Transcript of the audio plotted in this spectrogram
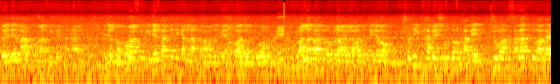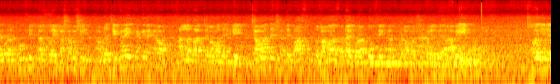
তো এদের নাম মুনাফিকের খাতায়। এজন্য মুনাফিকি নেফাকি থেকে আল্লাহ তাআলা আমাদেরকে হেফাজত করুন। আল্লাহ পাক রব্বুল আলামিন আমাদেরকে যেন সঠিকভাবে, সুন্দরভাবে জুমার সালাতগুলো আদায় করার তৌফিক দান করে। পাশাপাশি আমরা যেখানেই থাকি না কেন, আল্লাহ পাক যেন আমাদেরকে জামাতের সাথে পাঁচ ওয়াক্ত নামাজ আদায় করার তৌফিক দান করেন আমরা সকলে বলি, আমিন। ছয় দিনে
